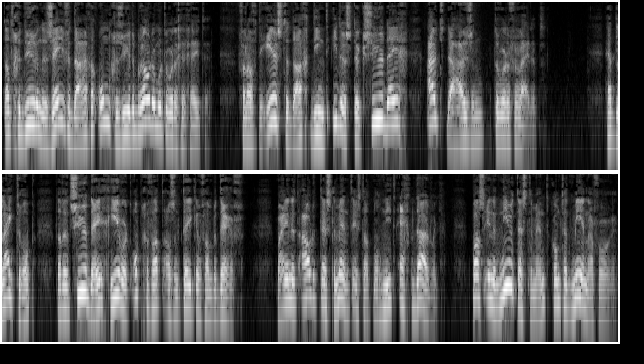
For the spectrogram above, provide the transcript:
dat gedurende zeven dagen ongezuurde broden moeten worden gegeten. Vanaf de eerste dag dient ieder stuk zuurdeeg uit de huizen te worden verwijderd. Het lijkt erop dat het zuurdeeg hier wordt opgevat als een teken van bederf. Maar in het Oude Testament is dat nog niet echt duidelijk. Pas in het Nieuwe Testament komt het meer naar voren.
